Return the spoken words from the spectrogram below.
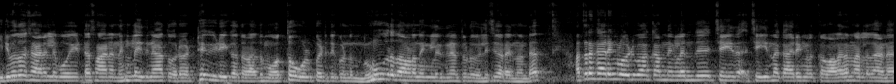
ഇരുപതോ ചാനലിൽ പോയിട്ട സാധനം നിങ്ങൾ ഇതിനകത്ത് ഒരൊറ്റ വീഡിയോക്കകത്തോടെ അത് മൊത്തം ഉൾപ്പെടുത്തിക്കൊണ്ട് നൂറ് തവണ നിങ്ങൾ ഇതിനകത്തോട് വിളിച്ചു പറയുന്നുണ്ട്. അത്തരം കാര്യങ്ങൾ ഒഴിവാക്കാൻ നിങ്ങൾ എന്ത് ചെയ്ത ചെയ്യുന്ന കാര്യങ്ങളൊക്കെ വളരെ നല്ലതാണ്.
